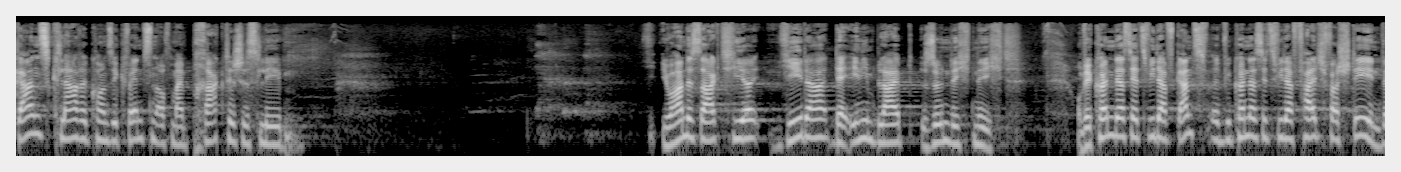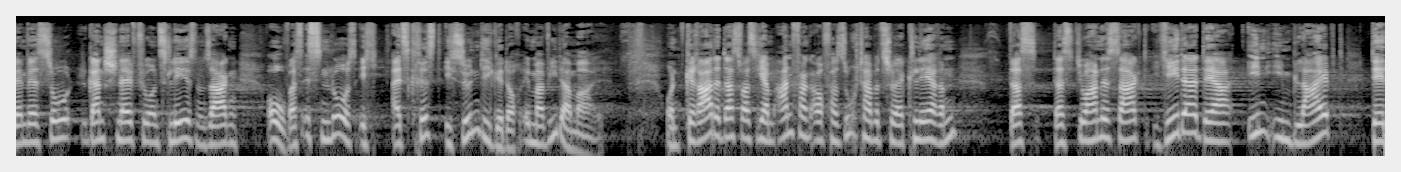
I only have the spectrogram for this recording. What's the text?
ganz klare Konsequenzen auf mein praktisches Leben. Johannes sagt hier, jeder, der in ihm bleibt, sündigt nicht. Und wir können das jetzt wieder ganz, wir können das jetzt wieder falsch verstehen, wenn wir es so ganz schnell für uns lesen und sagen, oh, was ist denn los? Ich als Christ, ich sündige doch immer wieder mal. Und gerade das, was ich am Anfang auch versucht habe zu erklären, dass, dass Johannes sagt, jeder, der in ihm bleibt, der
